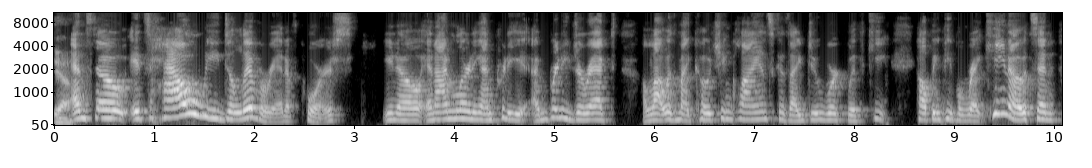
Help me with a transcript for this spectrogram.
Yeah. and so it's how we deliver it, of course, you know, and I'm learning, I'm pretty, I'm pretty direct a lot with my coaching clients because I do work with key helping people write keynotes. And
